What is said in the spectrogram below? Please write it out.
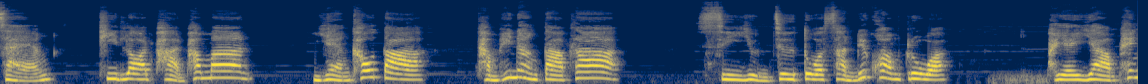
แสงที่ลอดผ่านผ้าม่าน แยงเข้าตาทำให้นางตาพร่าซีหยุนจือตัวสั่นด้วยความกลัว พยายามเพ่ง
